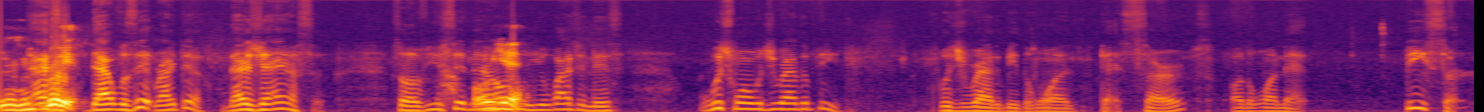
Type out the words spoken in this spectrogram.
mhm, Go ahead. that was it right there. That's your answer. So, if you're sitting at Oh, home yeah. and you're watching this, which one would you rather be? Would you rather be the one that serves or the one that be served?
